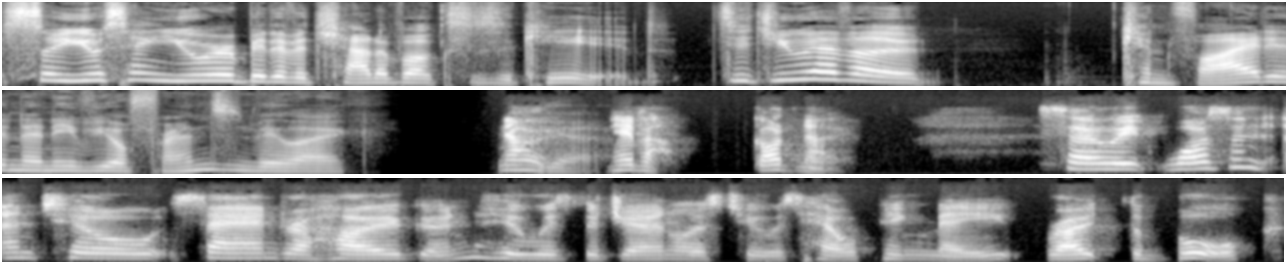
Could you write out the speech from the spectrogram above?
So you were saying you were a bit of a chatterbox as a kid. Did you ever confide in any of your friends and be like, No, Yeah. never. God, no. So it wasn't until Sandra Hogan, who was the journalist who was helping me, wrote the book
